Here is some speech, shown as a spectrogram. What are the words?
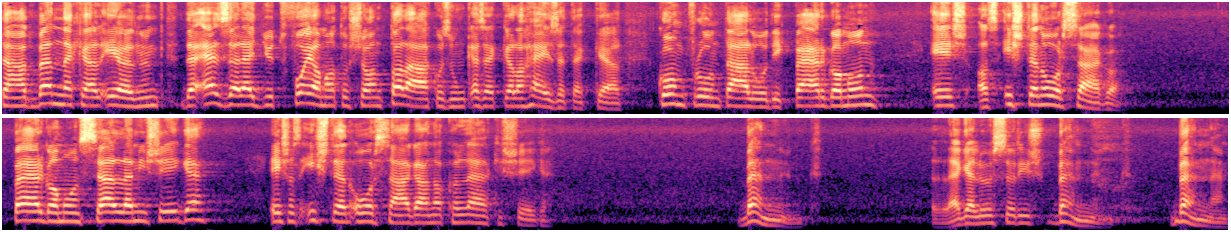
tehát benne kell élnünk, de ezzel együtt folyamatosan találkozunk ezekkel a helyzetekkel. Konfrontálódik Pergamon és az Isten országa. Pergamon szellemisége és az Isten országának a lelkisége. Bennünk. Legelőször is bennünk. Bennem.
